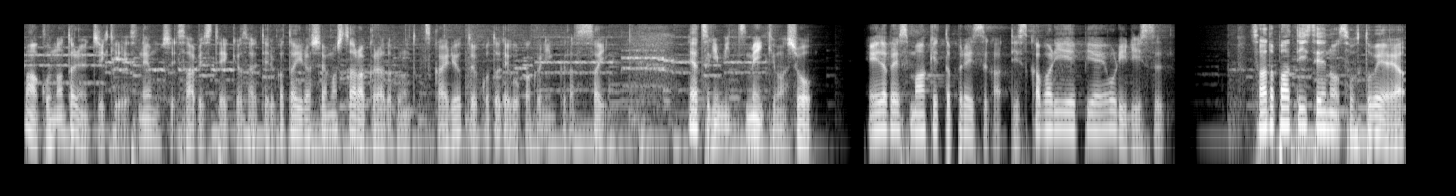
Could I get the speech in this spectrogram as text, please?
まあ、この辺りの地域ですね、もしサービス提供されている方いらっしゃいましたら、 CloudFront 使えるよということでご確認ください。では次3つ目いきましょう。AWS Marketplace が Discovery API をリリース。サードパーティー製のソフトウェアや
